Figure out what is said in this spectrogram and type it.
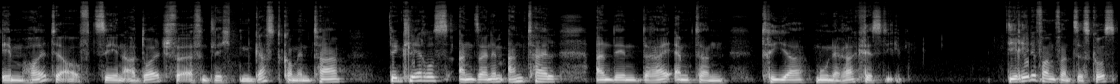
im heute auf 10a Deutsch veröffentlichten Gastkommentar, den Klerus an seinem Anteil an den drei Ämtern Tria Munera Christi. Die Rede von Franziskus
